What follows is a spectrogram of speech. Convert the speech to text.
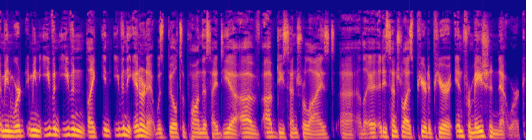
I mean, we're. I mean, even even like in, even the internet was built upon this idea of of decentralized, uh, a decentralized peer to peer information network,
